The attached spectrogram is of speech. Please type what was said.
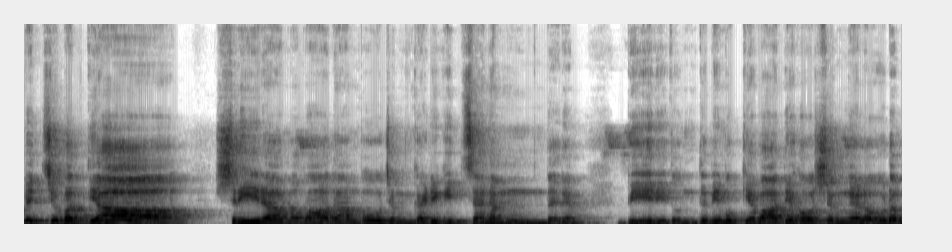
വെച്ചു ഭക്ത്യാ ശ്രീരാമപാദാംഭോജം കഴുകിച്ചനന്തരം ഭീരിതുന്ത് വിമുഖ്യവാദ്യഘോഷങ്ങളോടും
